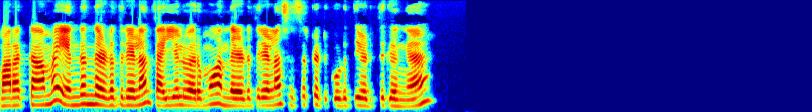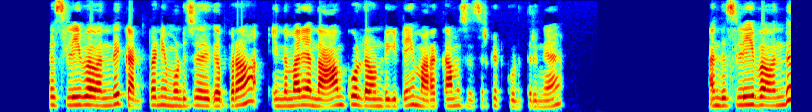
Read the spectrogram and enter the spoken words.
மறக்காம எந்தெந்த இடத்துல எல்லாம் தையல் வருமோ அந்த இடத்துல எல்லாம் சிசர் கட்டு கொடுத்து எடுத்துக்கோங்க. இப்போ ஸ்லீவை வந்து கட் பண்ணி முடிச்சதுக்கப்புறம் இந்த மாதிரி அந்த ஆம்கோல் ரவுண்டு கிட்டையும் மறக்காம சிசர் கட் கொடுத்துருங்க. அந்த ஸ்லீவை வந்து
